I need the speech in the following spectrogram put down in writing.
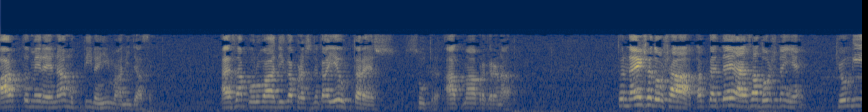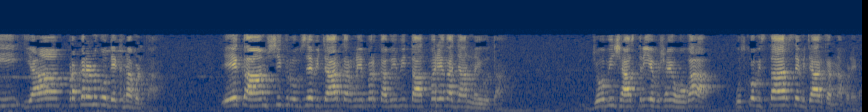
आर्त में रहना मुक्ति नहीं मानी जा सकती। ऐसा पूर्वादि का प्रश्न का ये उत्तर है सूत्र आत्मा प्रकरणात्। तो नैश दोषा तब कहते हैं ऐसा दोष नहीं है। क्योंकि यहाँ प्रकरण को देखना पड़ता है। एक आंशिक रूप से विचार करने पर कभी भी तात्पर्य का ज्ञान नहीं होता जो भी शास्त्रीय विषय होगा, उसको विस्तार से विचार करना पड़ेगा।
